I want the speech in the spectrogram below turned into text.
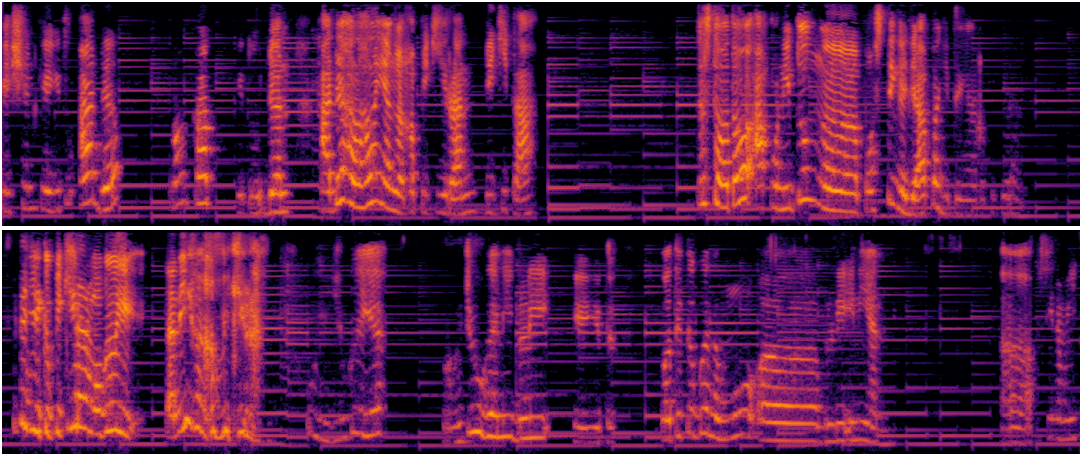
fashion kayak gitu ada. Lengkap gitu. Dan ada hal-hal yang nggak kepikiran di kita. Terus tahu-tahu akun itu nge-posting aja apa gitu yang kepikiran. Kita jadi kepikiran mau beli. Tadi nggak kepikiran. Oh iya juga ya. Mau juga nih beli. Kayak gitu. Waktu itu gue nemu uh, beli inian. Uh, apa sih namanya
